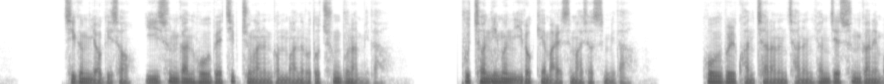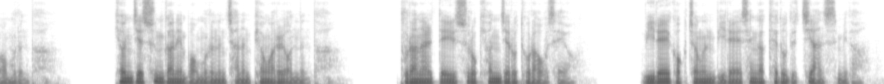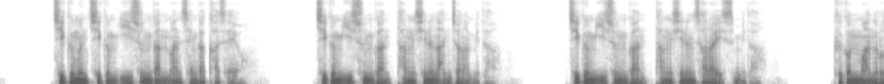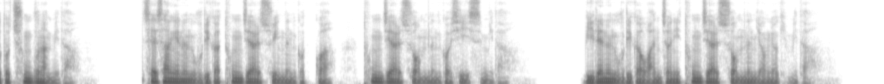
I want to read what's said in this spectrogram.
지금 여기서 이 순간 호흡에 집중하는 것만으로도 충분합니다. 부처님은 이렇게 말씀하셨습니다. 호흡을 관찰하는 자는 현재 순간에 머무른다. 현재 순간에 머무르는 자는 평화를 얻는다. 불안할 때일수록 현재로 돌아오세요. 미래의 걱정은 미래에 생각해도 늦지 않습니다. 지금은 지금 이 순간만 생각하세요. 지금 이 순간 당신은 안전합니다. 지금 이 순간 당신은 살아 있습니다. 그것만으로도 충분합니다. 세상에는 우리가 통제할 수 있는 것과 통제할 수 없는 것이 있습니다. 미래는 우리가 완전히 통제할 수 없는 영역입니다.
